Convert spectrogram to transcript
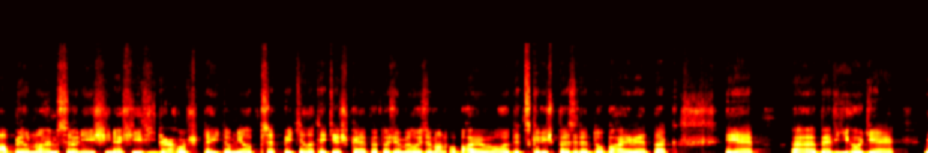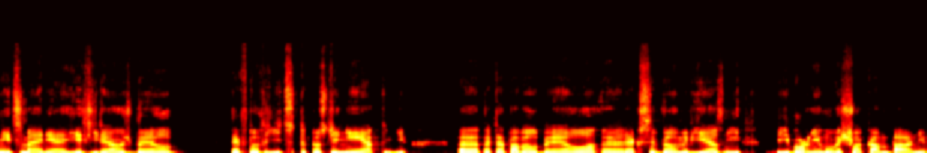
a byl mnohem silnější než Jiří Drahoš, který to měl před pěti lety těžké, protože Miloš Zeman obhajoval vždycky, když prezident obhajuje, tak je eh, ve výhodě. Nicméně Jiří Drahoš byl, jak to říct, prostě nějaký. Eh, Petr Pavel byl eh, jaksi velmi výrazný. Výborně mu vyšla kampaň.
